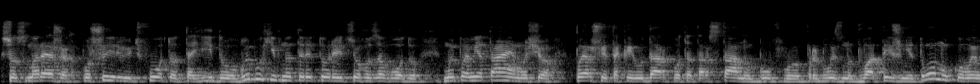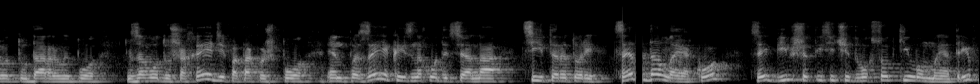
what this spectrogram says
соцмережах поширюють фото та відео вибухів на території цього заводу. Ми пам'ятаємо, що перший такий удар по Татарстану був е, приблизно два тижні тому, коли от ударили по заводу шахедів, а також по НПЗ, який знаходиться на цій території. Це далеко, це більше 1200 кілометрів.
